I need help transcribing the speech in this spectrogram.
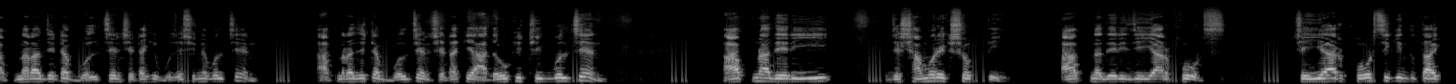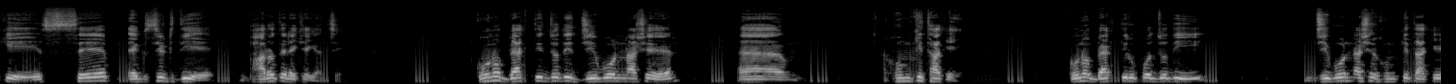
আপনারা যেটা বলছেন সেটা কি বুঝে শুনে বলছেন? আপনারা যেটা বলছেন সেটা কি আদৌ কি ঠিক বলছেন? আপনাদেরই যে সামরিক শক্তি, আপনাদেরই যে এয়ারফোর্স সেই এয়ারফোর্সই কিন্তু তাকে সেফ এক্সিট দিয়ে ভারতে রেখে গেছে। কোনো ব্যক্তির যদি জীবন নাশের হুমকি থাকে, কোনো ব্যক্তির উপর যদি জীবন নাশের হুমকি থাকে,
